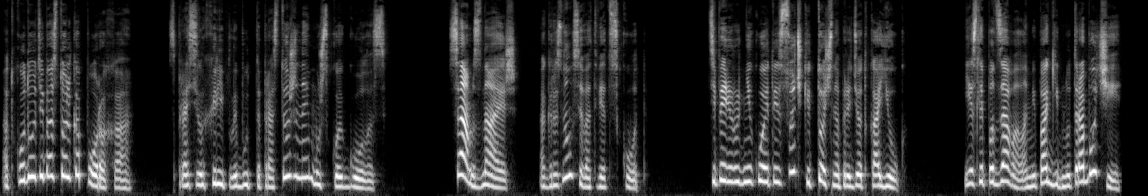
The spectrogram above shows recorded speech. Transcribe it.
откуда у тебя столько пороха?» — спросил хриплый, будто простуженный мужской голос. «Сам знаешь», — огрызнулся в ответ Скотт. Теперь руднику этой сучки точно придет каюк. Если под завалами погибнут рабочие,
